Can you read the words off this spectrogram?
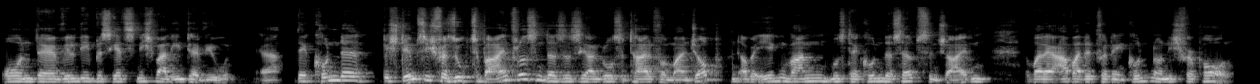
und äh, will die bis jetzt nicht mal interviewen. Ja. Der Kunde bestimmt sich versucht zu beeinflussen, das ist ja ein großer Teil von meinem Job, aber irgendwann muss der Kunde selbst entscheiden, weil er arbeitet für den Kunden und nicht für Paul.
